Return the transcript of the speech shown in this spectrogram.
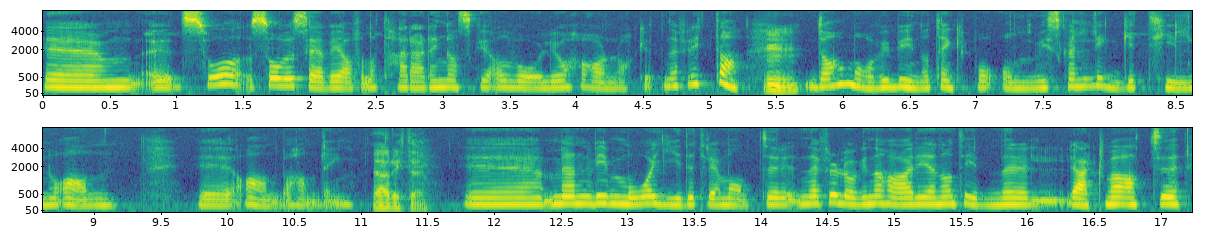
eh, eh, så, så ser vi iallfall at her er det en ganske alvorlig og hardnakket nefritt. Da. Mm. da må vi begynne å tenke på om vi skal legge til noe annen, eh, annen behandling. Ja, riktig. Eh, men vi må gi det tre måneder. Nefrologene har gjennom tidene lært meg at eh,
